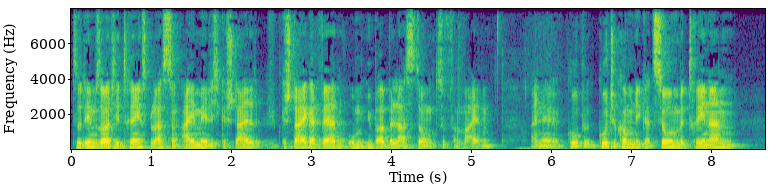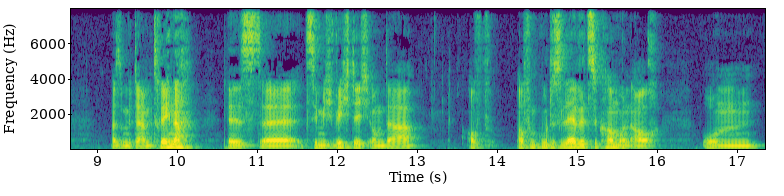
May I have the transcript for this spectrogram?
Zudem sollte die Trainingsbelastung allmählich gesteigert werden, um Überbelastung zu vermeiden eine gute Kommunikation mit Trainern, also mit deinem Trainer, ist äh, ziemlich wichtig, um da auf, auf ein gutes Level zu kommen und auch um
